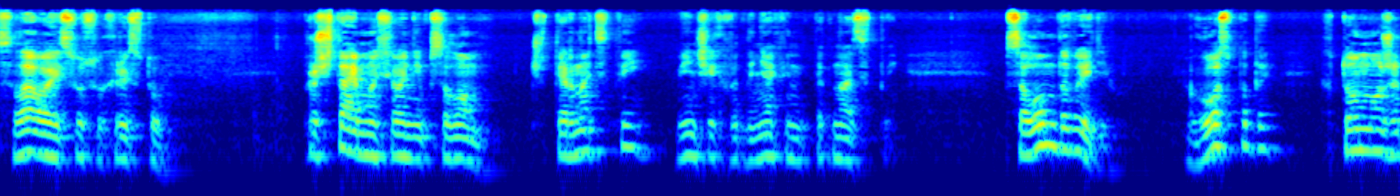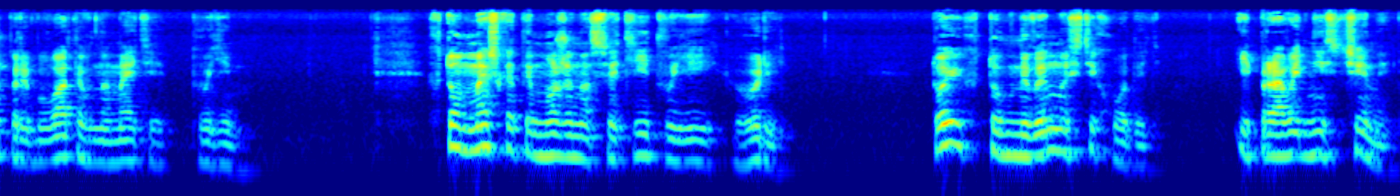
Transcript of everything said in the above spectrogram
Слава Ісусу Христу! Прочитаємо сьогодні Псалом 14, в інших виданнях він 15. Псалом Давидів. Господи, хто може перебувати в наметі Твоїм? Хто мешкати може на святій Твоїй горі? Той, хто в невинності ходить, і праведність чинить,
